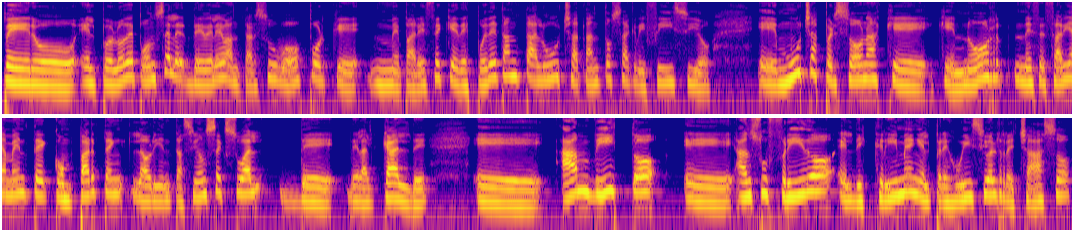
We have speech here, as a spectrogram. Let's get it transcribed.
pero el pueblo de Ponce debe levantar su voz porque me parece que después de tanta lucha, tanto sacrificio, eh, muchas personas que, que, no necesariamente comparten la orientación sexual de, del alcalde eh, han visto eh, han sufrido el discrimen, el prejuicio, el rechazo,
